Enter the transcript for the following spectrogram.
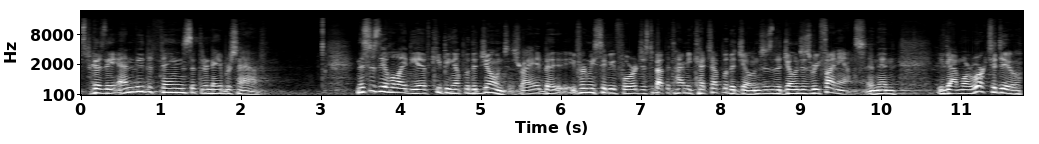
It's because they envy the things that their neighbors have. And this is the whole idea of keeping up with the Joneses, right? But you've heard me say before, just about the time you catch up with the Joneses, the Joneses refinance, and then you've got more work to do.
